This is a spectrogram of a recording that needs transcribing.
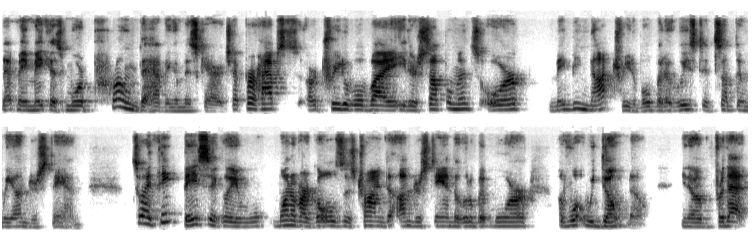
that may make us more prone to having a miscarriage that perhaps are treatable by either supplements or maybe not treatable, but at least it's something we understand. So I think basically one of our goals is trying to understand a little bit more of what we don't know. You know, for that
